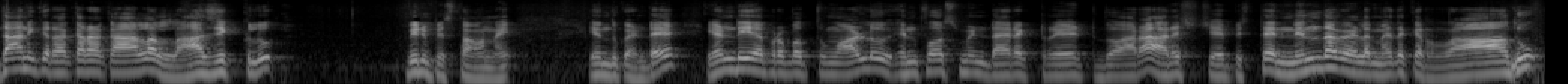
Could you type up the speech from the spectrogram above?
దానికి రకరకాల లాజిక్లు వినిపిస్తూ ఉన్నాయి. ఎందుకంటే ఎన్డీఏ ప్రభుత్వం వాళ్ళు ఎన్ఫోర్స్మెంట్ డైరెక్టరేట్ ద్వారా అరెస్ట్ చేపిస్తే నింద వీళ్ళ మీదకి రాదు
